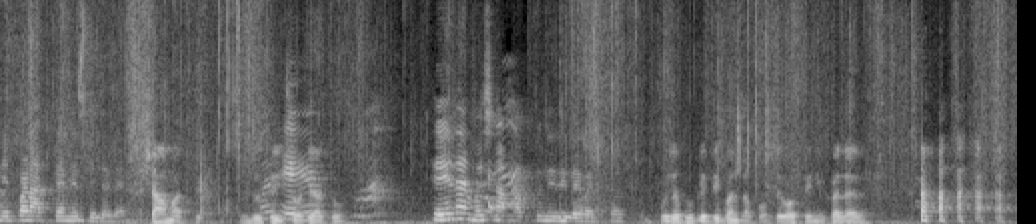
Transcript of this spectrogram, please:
हे पण आत्यानेच दिलेलं आहे. श्याम आतू दुसरी छोटी आतू हे नाही मग श्यामात तुम्ही दिलंय वाटतं? पूजा तू किती पण लपवते बघ तिने कलर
